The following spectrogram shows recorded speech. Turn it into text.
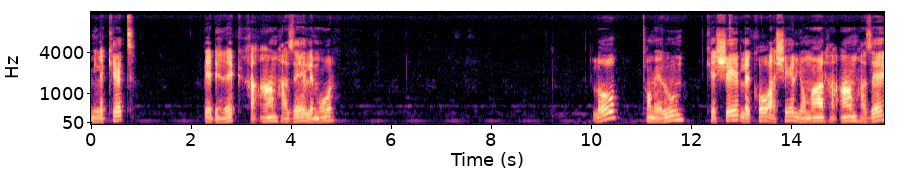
מלקט בדרך העם הזה לאמור לא תאמרון כשר לכל אשר יאמר העם הזה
